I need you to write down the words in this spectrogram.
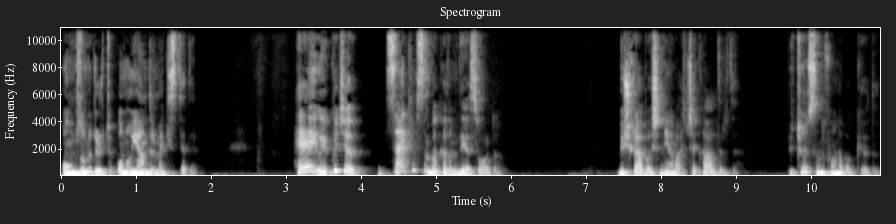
Omzunu dürtüp onu uyandırmak istedi. Hey uykucu sen kimsin bakalım diye sordu. Büşra başını yavaşça kaldırdı. Bütün sınıf ona bakıyordu.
